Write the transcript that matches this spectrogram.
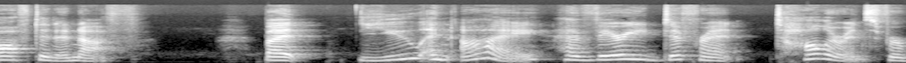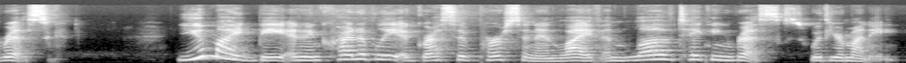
often enough, but you and I have very different tolerance for risk. You might be an incredibly aggressive person in life and love taking risks with your money.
